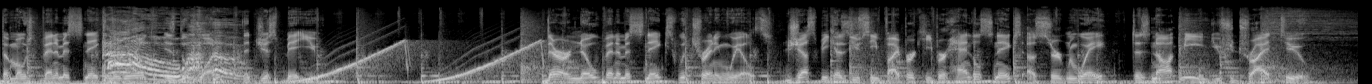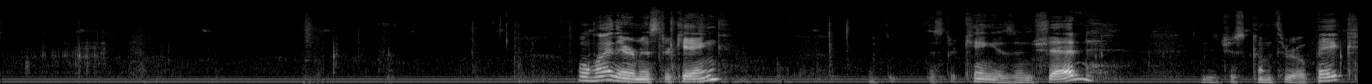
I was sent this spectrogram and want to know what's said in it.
the most venomous snake in the world oh, is the one that just bit you. There are no venomous snakes with training wheels. Just because you see Viper Keeper handle snakes a certain way does not mean you should try it too. Well, hi there, Mr. King. Mr. King is in shed. He's just come through opaque.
